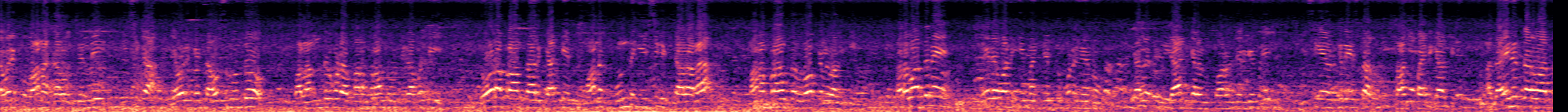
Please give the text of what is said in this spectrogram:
ఎవరికి వానాకాలం వచ్చింది ఇసుక ఎవరికైతే అవసరం ఉందో వాళ్ళందరూ కూడా మన ప్రాంతం ఉంది కాబట్టి దూర ప్రాంతాలకి అంటే మనకు ముందు ఇసుక ఇచ్చారా మన ప్రాంతం లోకల్ వాళ్ళకి. తర్వాతనే వేరే వాళ్ళకి మన చెప్పి కూడా నేను జాయింట్ కలెక్టర్ కోరడం జరిగింది. ఇసుక ఎవరికైనా ఇస్తారు స్టాక్ పాయింట్ కాబట్టి. అది అయిన తర్వాత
